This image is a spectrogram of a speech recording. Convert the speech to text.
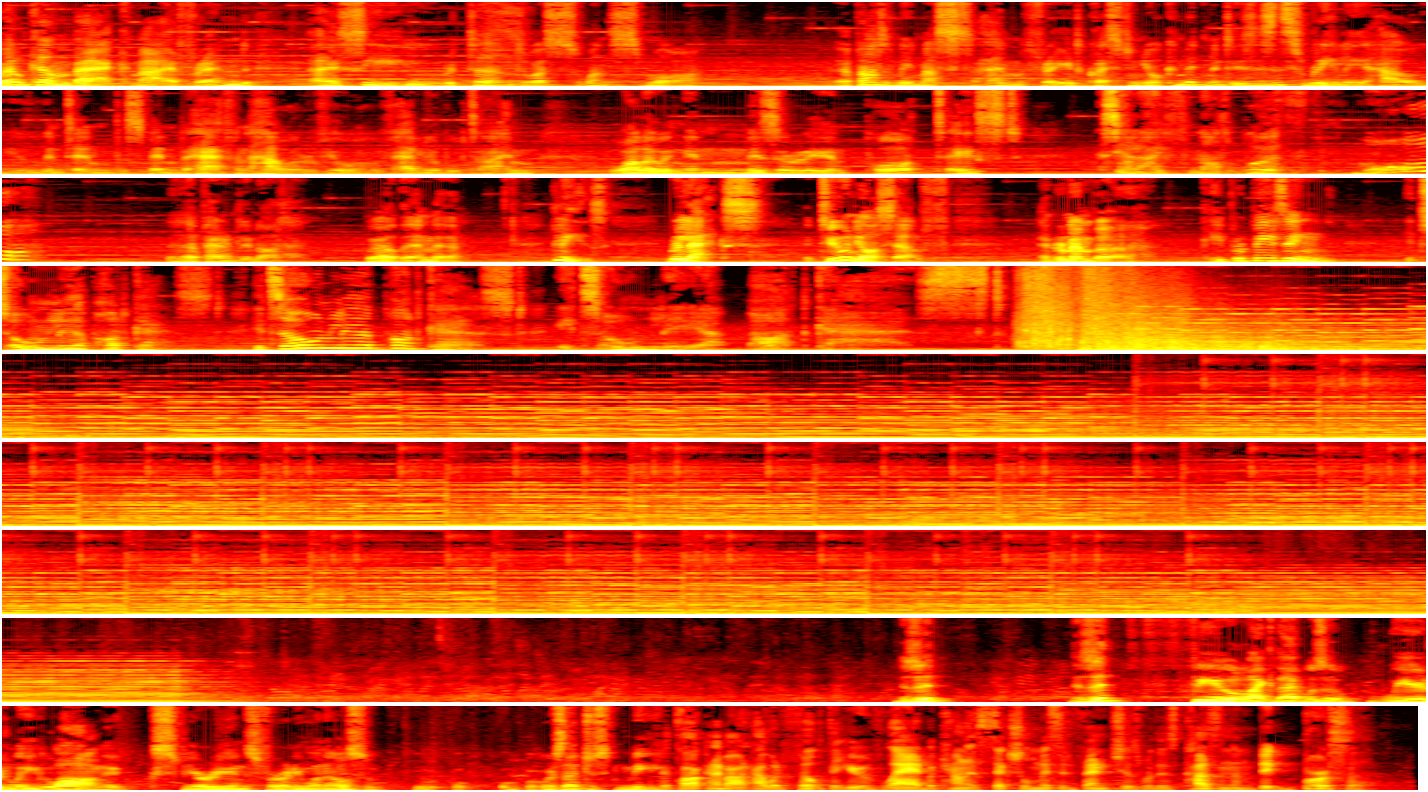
Welcome back, my friend. I see you return to us once more. A part of me must, I'm afraid, question your commitment. Is, is this really how you intend to spend half an hour of your valuable time wallowing in misery and poor taste? Is your life not worth more? apparently not. Well then, uh, please, relax, attune yourself, and remember, keep repeating, it's only a podcast. It's only a podcast. It's only a podcast. Does it does it feel like that was a weirdly long experience for anyone else? Or is that just me? They're talking about how it felt to hear Vlad recount his sexual misadventures with his cousin and Big Bertha.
